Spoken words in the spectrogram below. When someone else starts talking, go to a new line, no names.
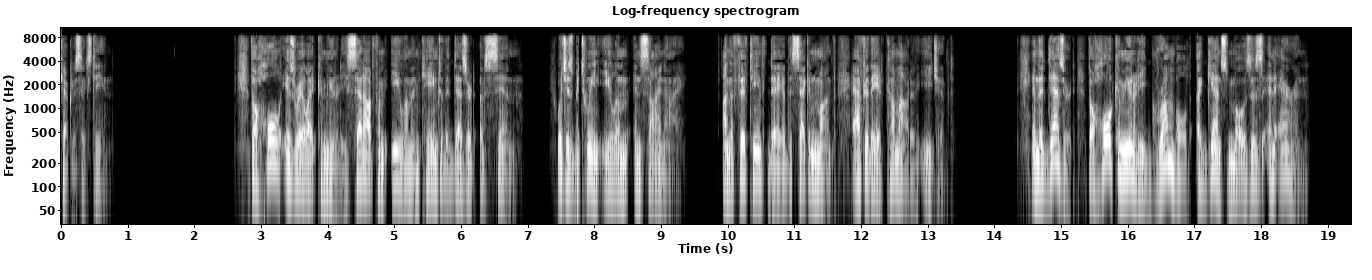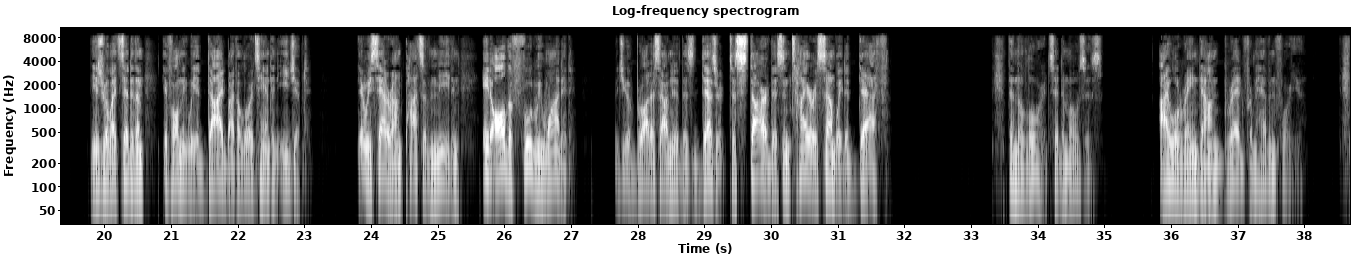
chapter 16 the whole israelite community set out from elim and came to the desert of sin which is between elim and sinai on the 15th day of the second month after they had come out of egypt. In the desert the whole community grumbled against moses and aaron. The israelites said to them if only we had died by the lord's hand in egypt. There we sat around pots of meat and ate all the food we wanted but you have brought us out into this desert to starve this entire assembly to death. Then the lord said to moses i will rain down bread from heaven for you.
